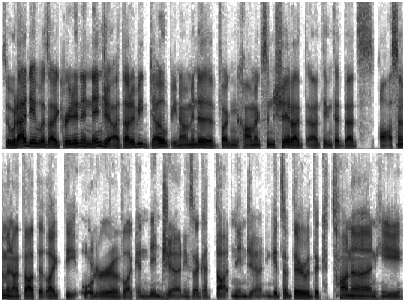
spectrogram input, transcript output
so what I did was I created a ninja. I thought it'd be dope. You know, I'm into fucking comics and shit. I, I think that that's awesome. And I thought that like the order of like a ninja, and he's like a thought ninja, and he gets up there with the katana, and he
